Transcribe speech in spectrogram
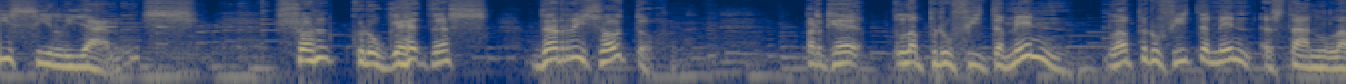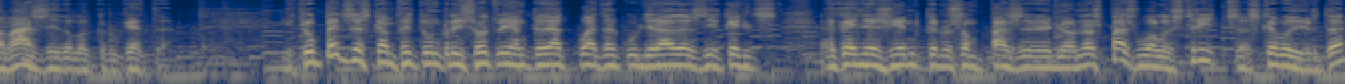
sicilians són croquetes de risotto perquè l'aprofitament, l'aprofitament està en la base de la croqueta. I tu penses que han fet un risotto i han quedat quatre cullerades i aquells, aquella gent que no se'n pas allò, no es pas Wall Street, saps què vull dir-te?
